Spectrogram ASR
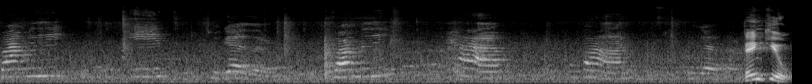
Family eat together. Family have fun together. Thank you.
